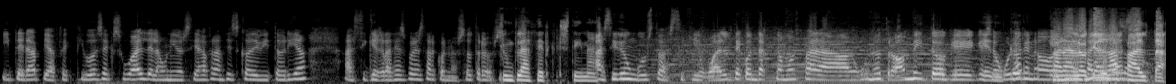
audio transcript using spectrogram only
y terapia afectivo-sexual de la Universidad Francisco de Vitoria. Así que gracias por estar con nosotros. Un placer, Cristina. Ha sido un gusto. Así que igual te contactamos para algún otro ámbito que, seguro que no lo que haga falta.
